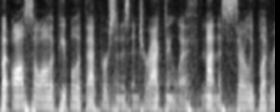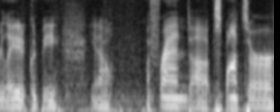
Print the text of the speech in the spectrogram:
but also all the people that that person is interacting with, not necessarily blood related. It could be, you know, a friend, a sponsor,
